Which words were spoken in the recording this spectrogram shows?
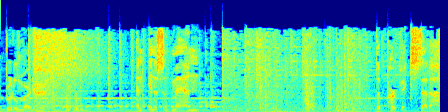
brutal murder. An innocent man. The perfect setup.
